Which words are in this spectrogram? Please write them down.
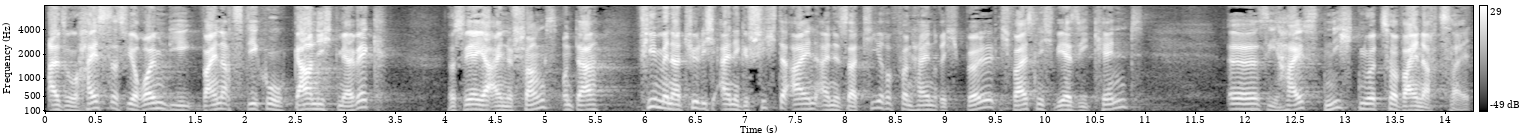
Also heißt das, wir räumen die Weihnachtsdeko gar nicht mehr weg? Das wäre ja eine Chance. Und da fiel mir natürlich eine Geschichte ein, eine Satire von Heinrich Böll. Ich weiß nicht, wer sie kennt. Äh, sie heißt Nicht nur zur Weihnachtszeit.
